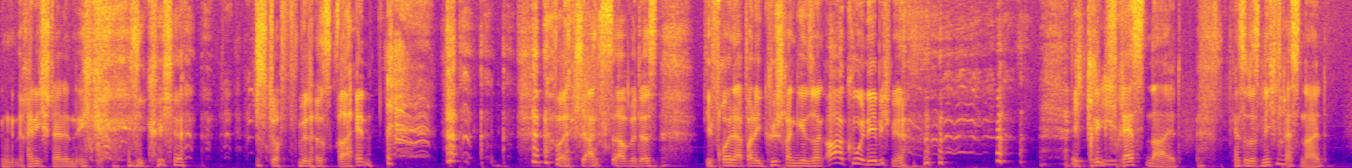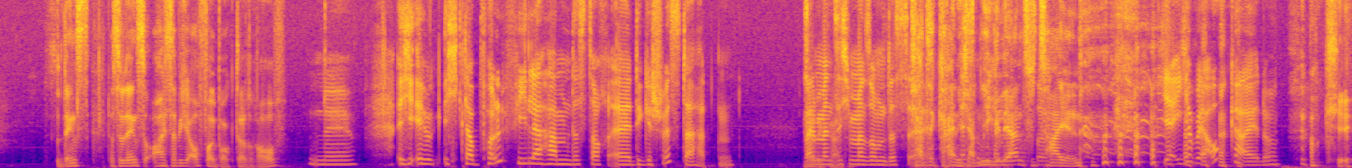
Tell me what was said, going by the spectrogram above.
dann renne ich schnell in die, in die Küche, stopfe mir das rein. Weil ich Angst habe, dass die Freunde einfach in den Kühlschrank gehen und sagen, ah, cool, nehme ich mir. ich krieg Fressneid. Kennst du das nicht, Fressneid? Dass du denkst, dass du denkst, oh, jetzt habe ich auch voll Bock da drauf. Nee. Ich, ich glaube, voll viele haben das doch, äh, die Geschwister hatten. Weil hatte man keine. sich immer so um das. Ich hatte äh, keine, ich habe nie gelernt zu teilen. Ja, ich habe ja auch keine. Okay,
